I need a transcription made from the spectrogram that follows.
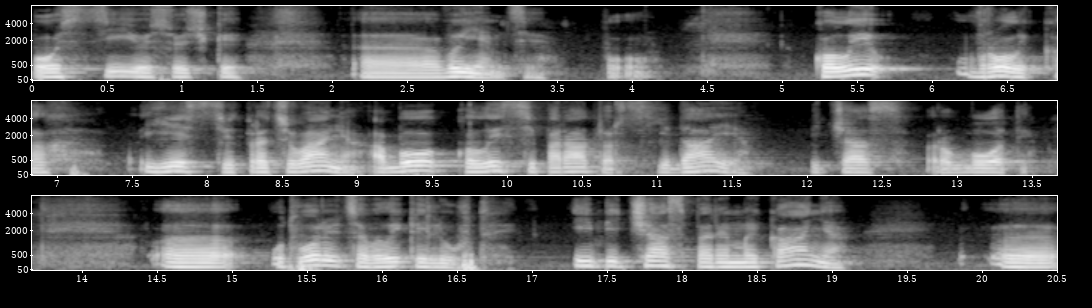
по ось цій ось очки е, виємці. Коли в роликах є відпрацювання, або коли сепаратор з'їдає під час роботи, е, утворюється великий люфт. І під час перемикання е,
